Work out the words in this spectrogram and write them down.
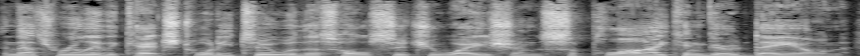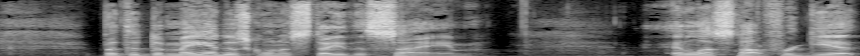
And that's really the catch 22 with this whole situation. Supply can go down, but the demand is going to stay the same. And let's not forget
